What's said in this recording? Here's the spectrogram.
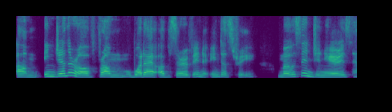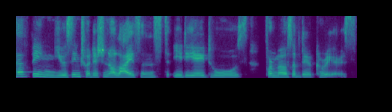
Um, in general, from what I observe in the industry, most engineers have been using traditional licensed EDA tools for most of their careers.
